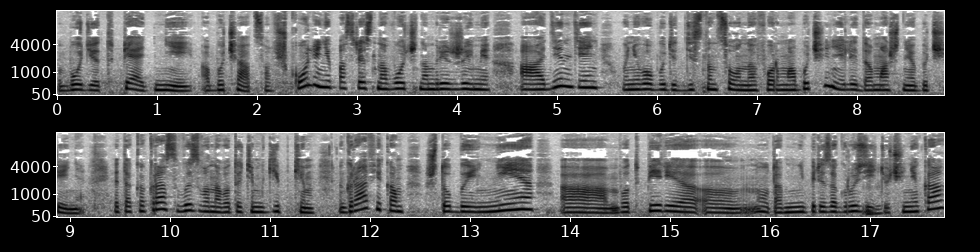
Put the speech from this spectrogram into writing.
будет 5 дней обучаться в школе непосредственно в очном режиме, а один день у него будет дистанционная форма обучения или домашнее обучение. Это как раз вызвано вот этим гибким графиком, чтобы не а, вот пере, а, ну, там, не перезагрузить угу. ученика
